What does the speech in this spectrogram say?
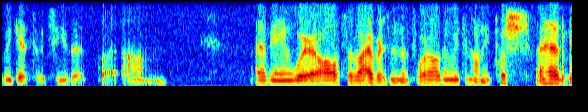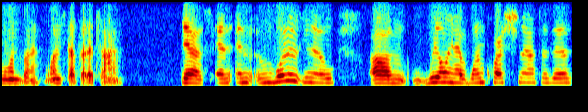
we get to achieve it but um I mean, we're all survivors in this world, and we can only push ahead one by one step at a time. Yes, and and what are, you know, um, we only have one question after this.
